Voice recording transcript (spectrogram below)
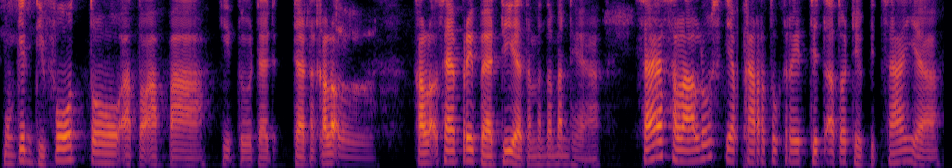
Mungkin di foto atau apa gitu. Dan, dan kalau Betul. kalau saya pribadi ya teman-teman ya, saya selalu setiap kartu kredit atau debit saya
